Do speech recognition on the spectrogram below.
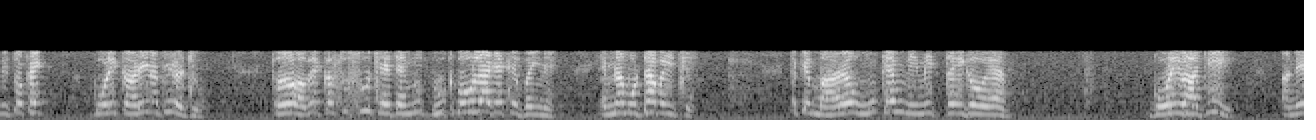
નહીં તો કઈ ગોળી કાઢી નથી હજુ. તો હવે કશું શું છે? તેમનું દુઃખ બહુ લાગે છે ભાઈને. એમના મોટા ભાઈ છે. તો કે મારે હું કેમ નિમિત્ત થઈ ગયો એમ? ગોળી વાગી અને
